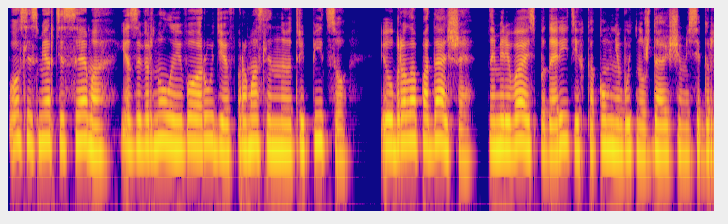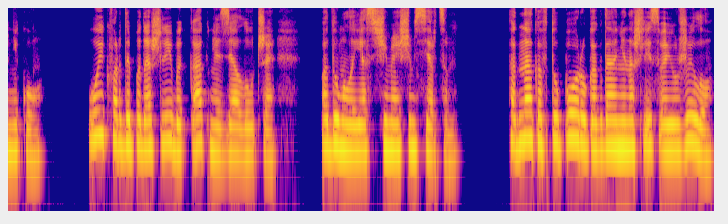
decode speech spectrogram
После смерти Сэма я завернула его орудие в промасленную тряпицу и убрала подальше, намереваясь подарить их какому-нибудь нуждающемуся горняку. Уикфорды подошли бы как нельзя лучше, — подумала я с щемящим сердцем. Однако в ту пору, когда они нашли свою жилу,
